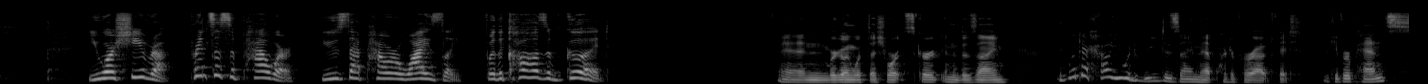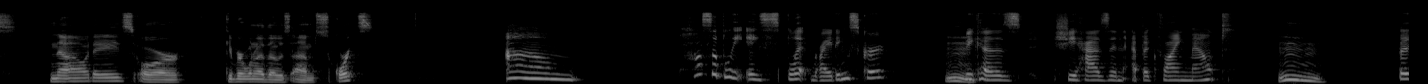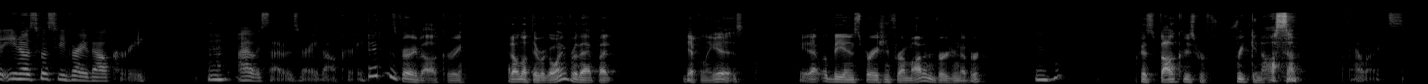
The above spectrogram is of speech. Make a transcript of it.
You are She-Ra, Princess of Power. Use that power wisely, for the cause of good. And we're going with the short skirt in the design. I wonder how you would redesign that part of her outfit. Give her pants nowadays, or give her one of those um, squirts. Um, possibly a split riding skirt, Hmm. because she has an epic flying mount. Hmm. But you know, it's supposed to be very Valkyrie. Mhm. I always thought it was very Valkyrie. It is very Valkyrie. I don't know if they were going for that, but definitely is. Hey, that would be an inspiration for a modern version of her. Mhm. Because Valkyries were freaking awesome. That works.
